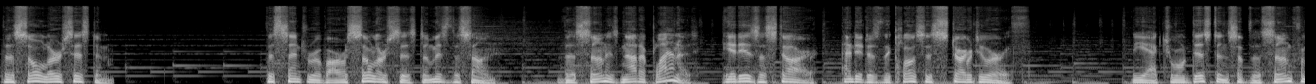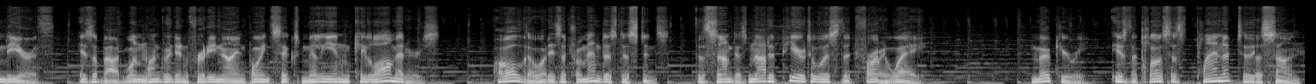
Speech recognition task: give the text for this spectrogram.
the solar system. The center of our solar system is the Sun. The Sun is not a planet, it is a star, and it is the closest star to Earth. The actual distance of the Sun from the Earth is about 139.6 million kilometers. Although it is a tremendous distance, the Sun does not appear to us that far away. Mercury is the closest planet to the Sun.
